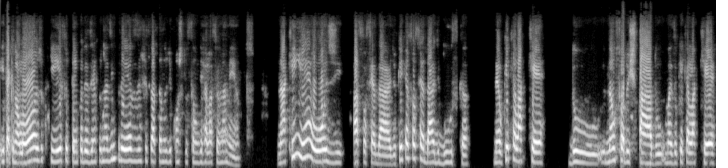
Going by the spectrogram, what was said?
e tecnológico que isso tem, por exemplo, nas empresas, se tratando de construção de relacionamentos. Né? Quem é hoje a sociedade? O que, que a sociedade busca? Né? O que, que ela quer do não só do Estado, mas o que, que ela quer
